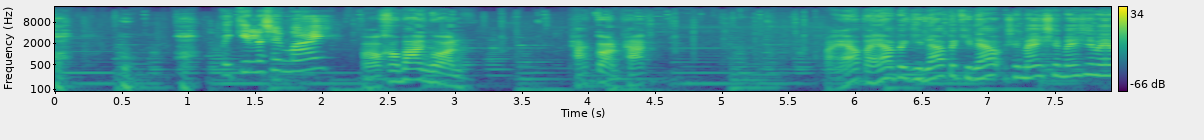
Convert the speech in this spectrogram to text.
โหโอ้โหไปกินแล้วใช่ไหมอ๋อเข้าบ้านก่อน พักก่อนพัก ไปแล้วไปแล้วไปกินแล้วไปกินแล้วใช่ไหมใช่ไหมใช่ไหม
